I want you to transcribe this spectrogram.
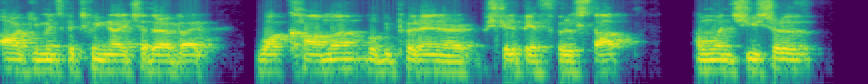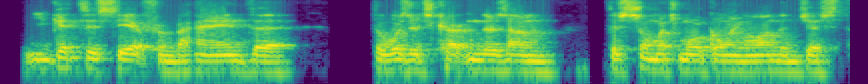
arguments between each other about what comma will be put in or should it be a full stop. And once you sort of, you get to see it from behind the, the wizard's curtain, there's, um, there's so much more going on than just,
